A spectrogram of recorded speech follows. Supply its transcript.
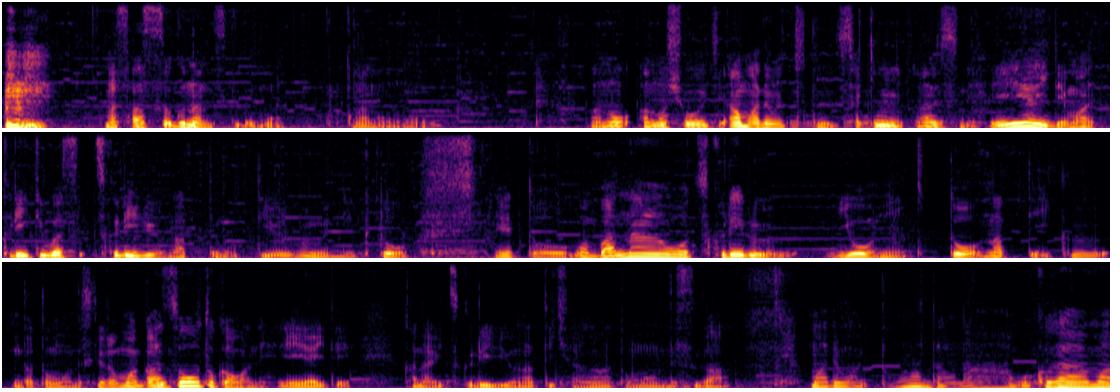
まあ、早速なんですけども、あのあの、あの衝撃、あ、まあでもちょっと先に、あれですね、AI でまあクリエイティブが作れるようになってもっていう部分に行くと、えっ、ー、と、まあ、バナーを作れるようにきっとなっていくんだと思うんですけど、まあ、画像とかはね AI でかなり作れるようになってきたかなと思うんですがまあでもどうなんだろうな。僕がまあ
